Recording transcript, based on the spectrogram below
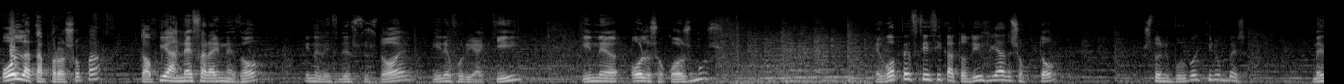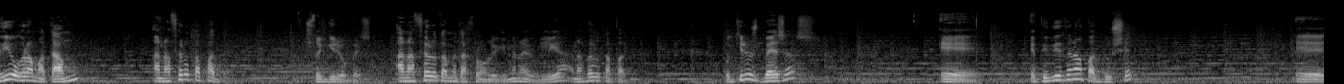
όλα τα πρόσωπα τα οποία ανέφερα είναι εδώ, είναι διευθυντές του ΣΔΟΕ, είναι φοριακοί, είναι όλος ο κόσμος. Εγώ απευθύνθηκα το 2008 στον Υπουργό κύριο Μπέζα. Με δύο γράμματά μου αναφέρω τα πάντα στον κύριο Μπέζα. Αναφέρω τα μεταχρονολογημένα βιβλία, αναφέρω τα πάντα. Ο κύριος Μπέζας, ε, επειδή δεν απαντούσε, ε,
